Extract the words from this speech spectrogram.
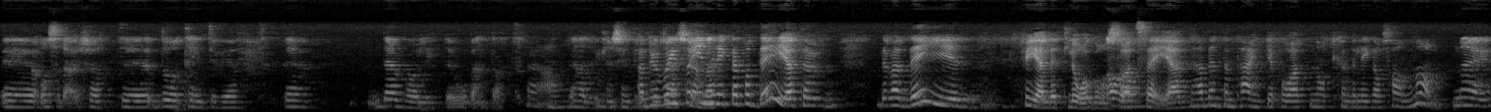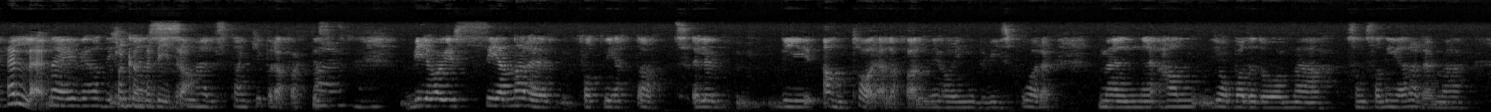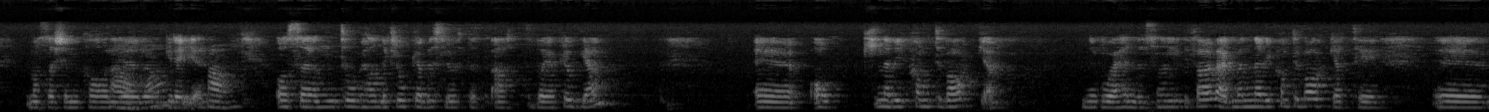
eh, och sådär. Så att eh, då tänkte vi att det, det var lite oväntat. Ja. Det hade vi kanske inte Ja, du var ju så inriktad på dig att det, det var dig felet låg hos så att säga. Du hade inte en tanke på att något kunde ligga hos honom Nej, heller. nej, vi hade Som ingen som helst tanke på det faktiskt. Nej. Vi har ju senare fått veta att, eller vi antar i alla fall, vi har inget bevis på det, men han jobbade då med, som sanerare med massa kemikalier Jaha. och grejer. Ja. Och sen tog han det kloka beslutet att börja plugga. Eh, och när vi kom tillbaka, nu går jag händelserna lite i förväg, men när vi kom tillbaka till eh,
